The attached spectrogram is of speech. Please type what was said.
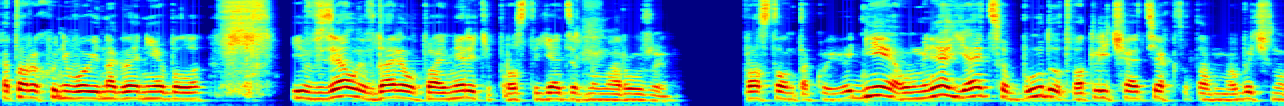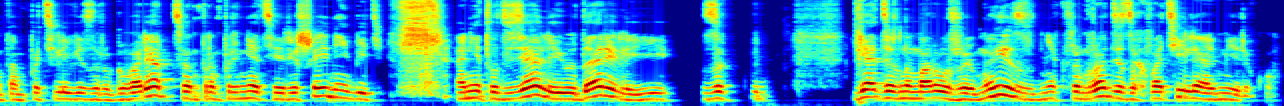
которых у него иногда не было, и взял и вдарил по Америке просто ядерным оружием. Просто он такой, не, у меня яйца будут, в отличие от тех, кто там обычно там по телевизору говорят, центром принятия решений бить. Они тут взяли и ударили, и за... ядерным оружием и в некотором роде захватили Америку.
